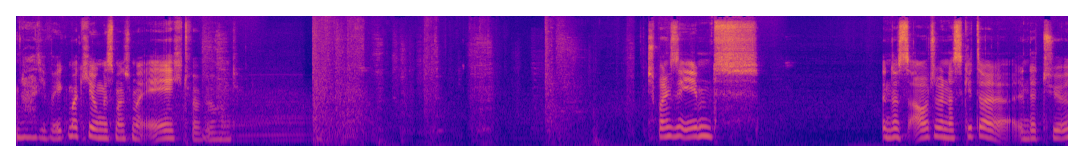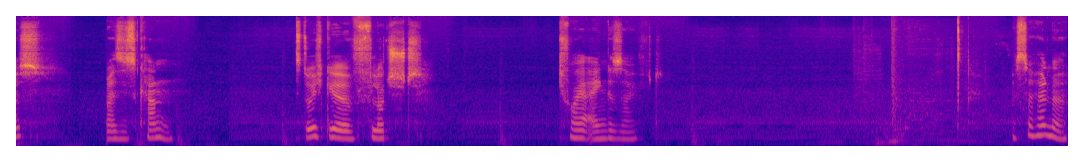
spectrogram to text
Die Wegmarkierung ist manchmal echt verwirrend. Ich sprang sie eben in das Auto, wenn das Gitter in der Tür ist, weil sie es kann. Ist durchgeflutscht. Ich vorher eingeseift. Was zur Hölle?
